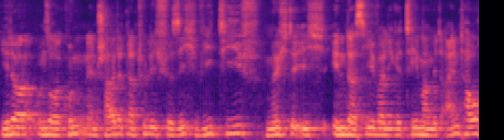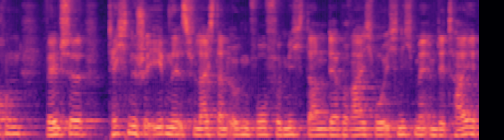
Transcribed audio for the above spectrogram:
Jeder unserer Kunden entscheidet natürlich für sich, wie tief möchte ich in das jeweilige Thema mit eintauchen, welche technische Ebene ist vielleicht dann irgendwo für mich dann der Bereich, wo ich nicht mehr im Detail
